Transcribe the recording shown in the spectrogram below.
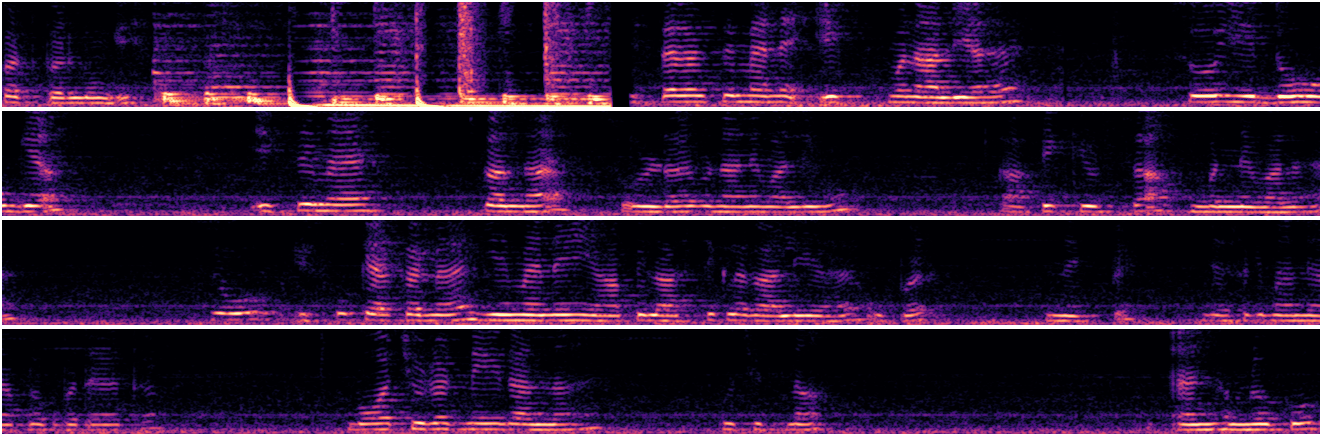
कट कर लूँगी। तरह से मैंने एक बना लिया है। सो ये दो हो गया। इससे मैं कंधा, शोल्डर बनाने वाली हूँ। काफ़ी क्यूट सा बनने वाला है। सो इसको क्या करना है? ये मैंने यहाँ पे इलास्टिक लगा लिया है ऊपर नेक पे। जैसे कि मैंने आप लोग को बताया था। बहुत चूरट नहीं डालना है, कुछ इतना। एंड हम लोग को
